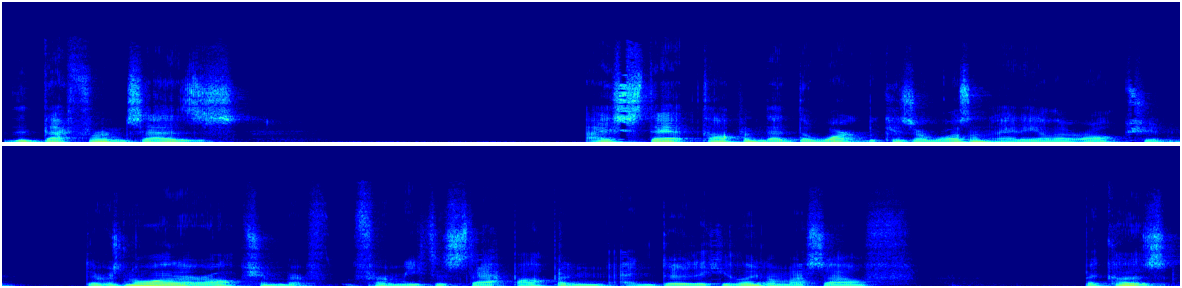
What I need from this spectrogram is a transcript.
the difference is I stepped up and did the work because there wasn't any other option there was no other option but for me to step up and, and do the healing on myself. Because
